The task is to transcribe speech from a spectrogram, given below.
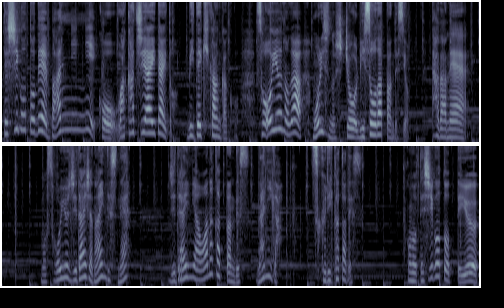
手仕事で万人にこう分かち合いたいと。美的感覚を。そういうのがモリスの主張理想だったんですよ。ただねもうそういう時代じゃないんですね。時代に合わなかったんです。何が？作り方です。この手仕事っていう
